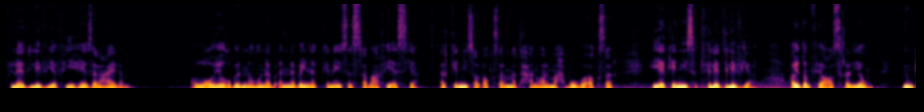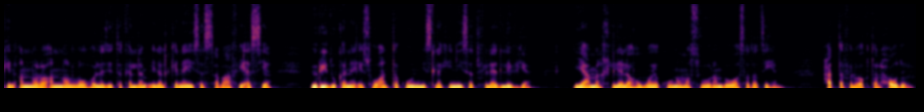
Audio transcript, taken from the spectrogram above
فيلادلفيا في هذا العالم. الله يخبرنا هنا بأن بين الكنائس السبعة في آسيا الكنيسة الأكثر مدحا والمحبوبة أكثر هي كنيسة فيلادلفيا أيضا في عصر اليوم يمكن أن نرى أن الله الذي تكلم إلى الكنائس السبعة في آسيا يريد كنائسه أن تكون مثل كنيسة فيلادلفيا ليعمل خلالهم ويكون مسرورا بواسطتهم. حتى في الوقت الحاضر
